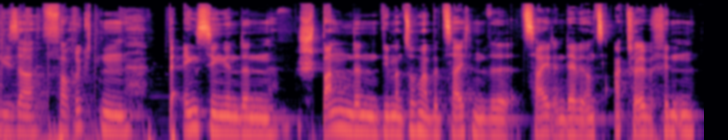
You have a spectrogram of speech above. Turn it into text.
In dieser verrückten, beängstigenden, spannenden, wie man es auch mal bezeichnen will, Zeit, in der wir uns aktuell befinden,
